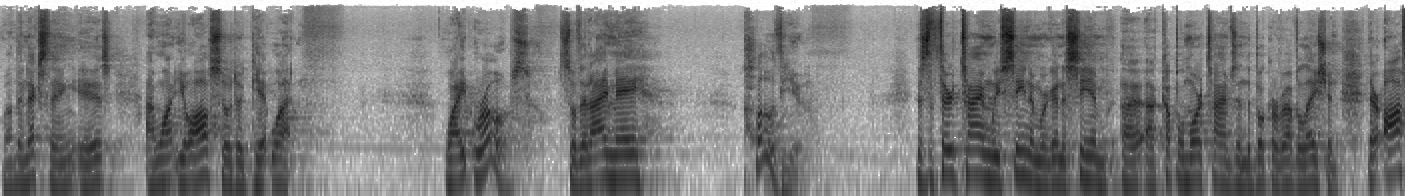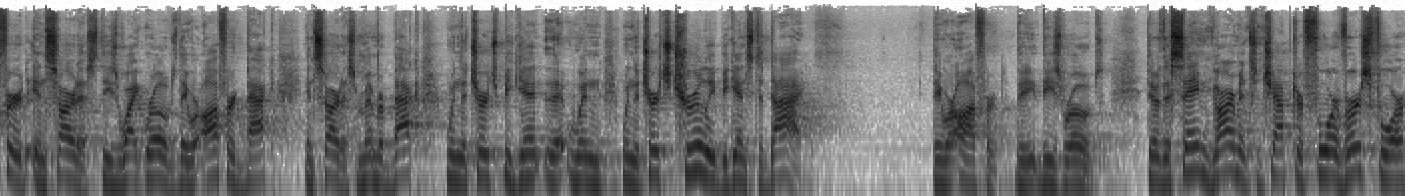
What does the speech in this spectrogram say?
Well, the next thing is I want you also to get what? White robes, so that I may clothe you. This is the third time we've seen him. We're going to see him a, a, couple more times in the book of Revelation. They're offered in Sardis, these white robes. They were offered back in Sardis. Remember, back when the church begin, uh, when, when the church truly begins to die, they were offered the, these robes. They're the same garments in chapter 4, verse 4,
